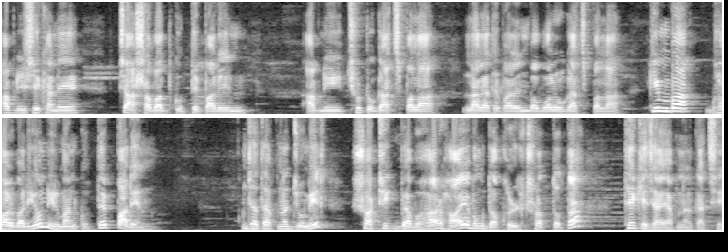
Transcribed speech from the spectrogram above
আপনি সেখানে চাষাবাদ করতে পারেন, আপনি ছোট গাছপালা লাগাতে পারেন বা বড় গাছপালা কিংবা ঘরবাড়িও নির্মাণ করতে পারেন, যাতে আপনার জমির সঠিক ব্যবহার হয় এবং দখল সত্যতা থেকে যায় আপনার কাছে।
